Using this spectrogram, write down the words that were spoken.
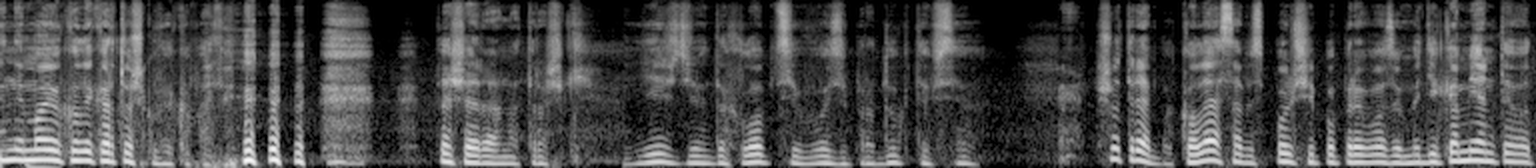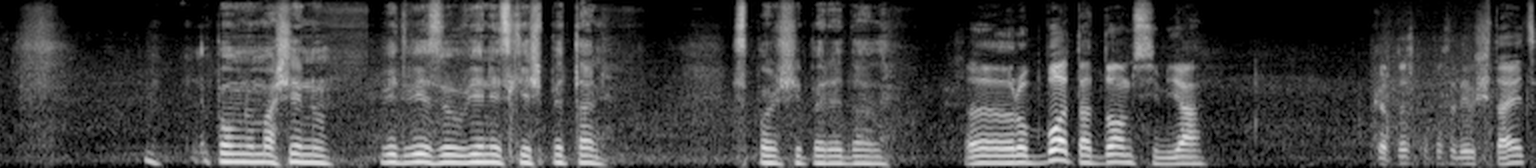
не маю коли картошку викопати. Та ще рано трошки. Їжджу до хлопців, возю продукти, все. Що треба? Колеса з Польщі попривозив, медикаменти, от, повну машину відвізу у Вінницький шпиталь. З Польщі передали. Е, Робота, дом, сім'я. Картошку посадив, вважається.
